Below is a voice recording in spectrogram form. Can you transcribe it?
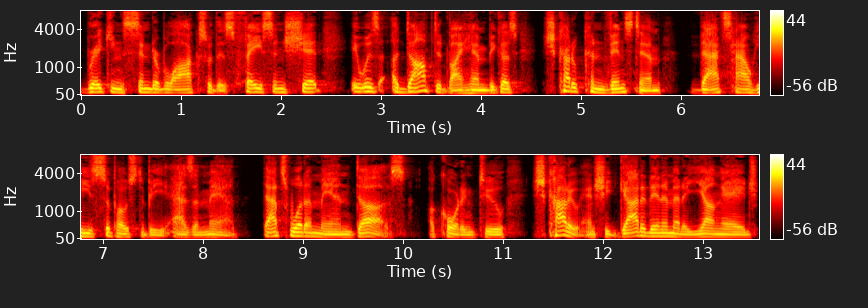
breaking cinder blocks with his face and shit. It was adopted by him because Shikaru convinced him that's how he's supposed to be as a man. That's what a man does, according to Shikaru. And she got it in him at a young age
